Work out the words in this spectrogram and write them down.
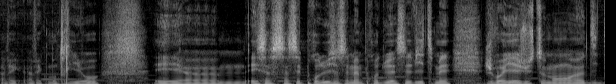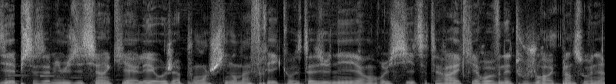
avec avec mon trio. Et, euh, et ça, ça s'est produit ça s'est même produit assez vite. Mais je voyais justement Didier et puis ses amis musiciens qui allaient au Japon en Chine en Afrique aux États-Unis en Russie etc et qui revenaient toujours avec plein de souvenirs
